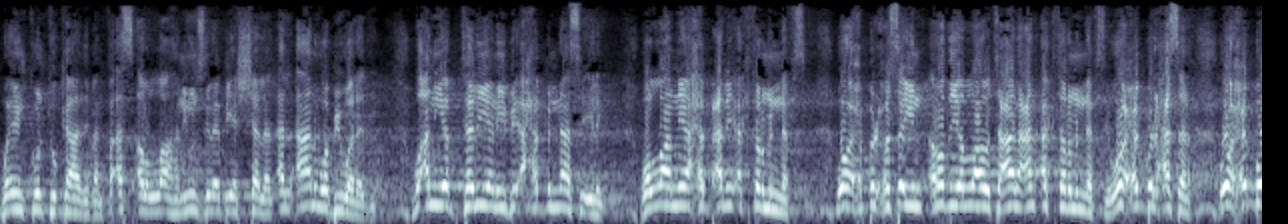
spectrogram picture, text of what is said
وإن كنت كاذبا فأسأل الله أن ينزل بي الشلل الآن وبولدي وأن يبتليني بأحب الناس إلي. والله أني أحب علي أكثر من نفسي وأحب الحسين رضي الله تعالى عن أكثر من نفسي وأحب الحسن وأحب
